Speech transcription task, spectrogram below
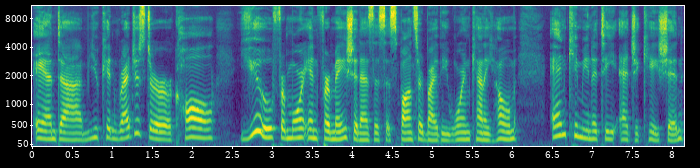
And um, you can register or call you for more information as this is sponsored by the Warren County Home and Community Education.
